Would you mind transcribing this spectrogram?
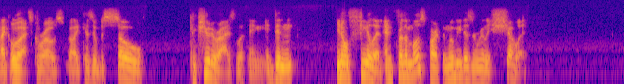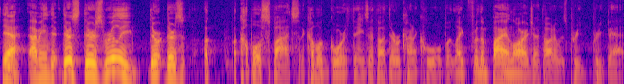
Like oh that's gross. Like because it was so computerized looking. It didn't you don't feel it. And for the most part the movie doesn't really show it. Yeah, I mean, there's there's really there there's a, couple of spots, a couple of gore things I thought that were kind of cool, but like for the by and large, I thought it was pretty pretty bad.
